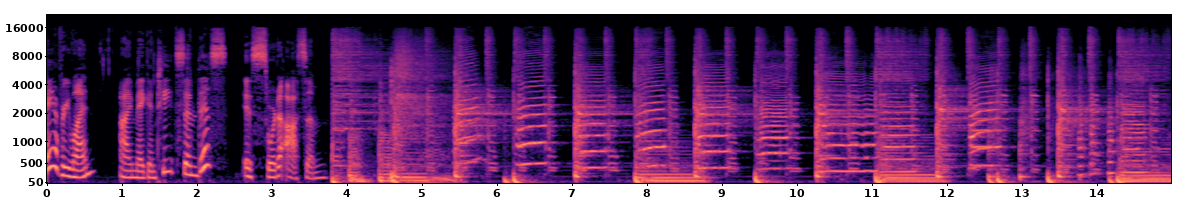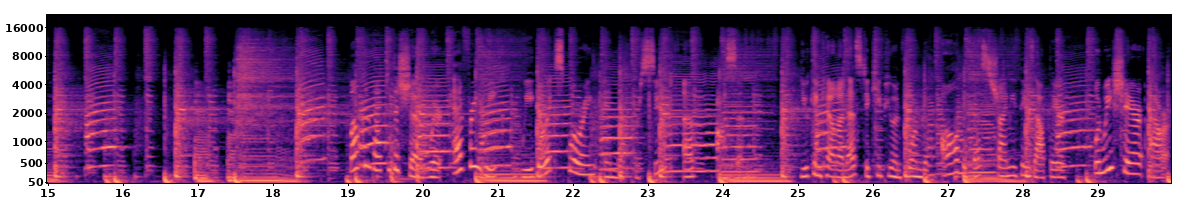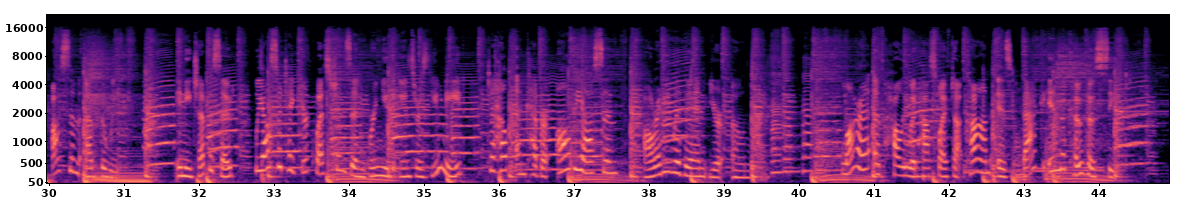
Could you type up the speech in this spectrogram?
Hey everyone, I'm Megan Tietz, and this is Sorta Awesome. Welcome back to the show where every week we go exploring in the pursuit of awesome. You can count on us to keep you informed of all the best shiny things out there when we share our awesome of the week. In each episode, we also take your questions and bring you the answers you need to help uncover all the awesome already within your own life. Laura of HollywoodHousewife.com is back in the co host seat.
